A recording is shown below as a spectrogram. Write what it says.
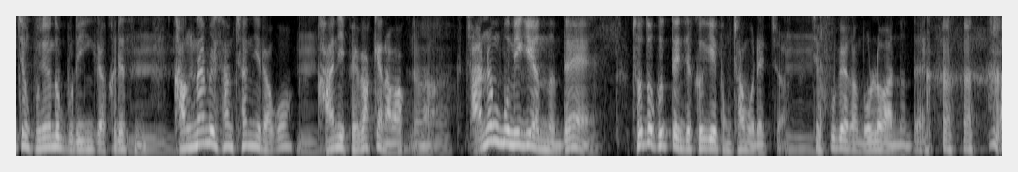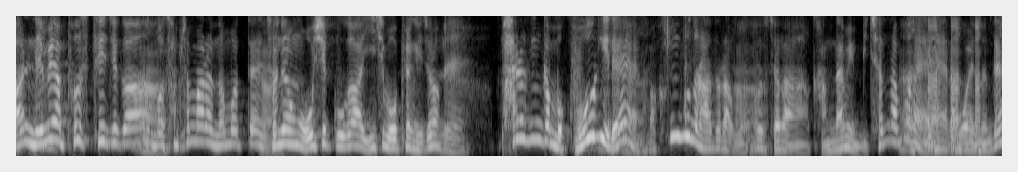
2009년도 분위기가 그랬습니다. 음. 강남이 3천이라고 음. 간이 배밖에 나왔구나. 아, 그쵸. 라는 분위기였는데 네. 저도 그때 이제 거기에 동참을 했죠. 음. 제 후배가 놀러 왔는데 아니 레미안 퍼스티지가 어. 뭐 3천만 원 넘었대. 어. 전용 59가 25평이죠. 네. 8억인가 뭐 9억이래. 막 흥분을 하더라고요. 어. 그래서 제가 아, 강남이 미쳤나 보네 라고 했는데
